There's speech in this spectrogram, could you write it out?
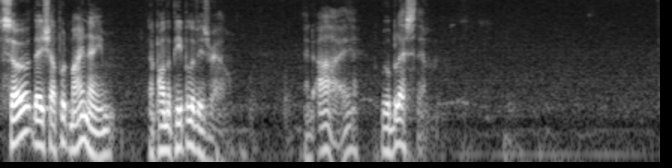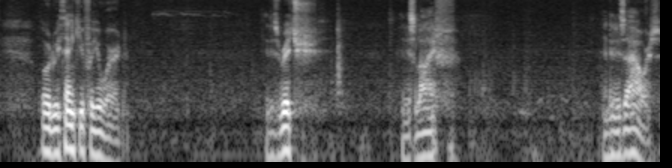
So they shall put my name upon the people of Israel, and I will bless them. Lord, we thank you for your word. It is rich, it is life, and it is ours.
